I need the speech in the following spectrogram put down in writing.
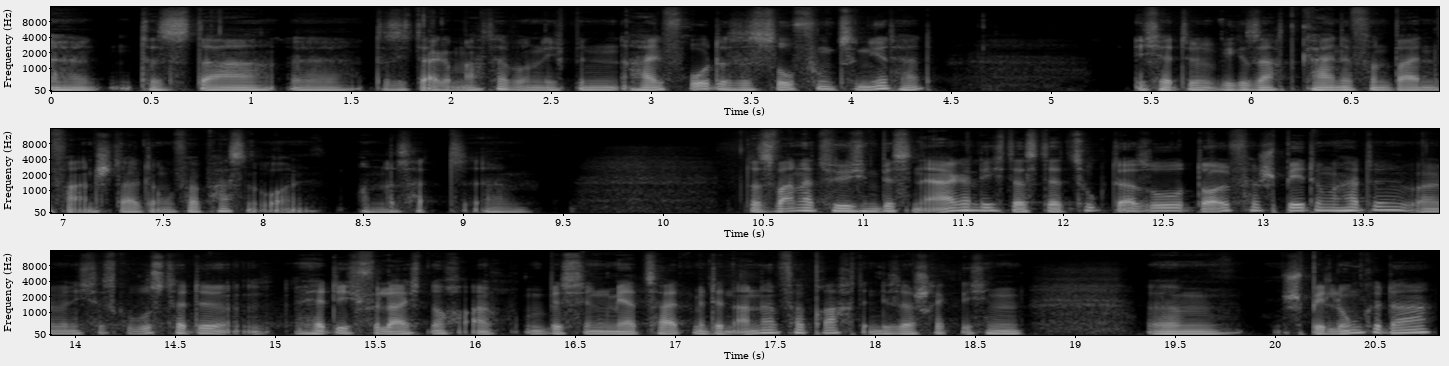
äh, das da, äh, das ich da gemacht habe und ich bin heilfroh, dass es so funktioniert hat. Ich hätte, wie gesagt, keine von beiden Veranstaltungen verpassen wollen. Und das hat, ähm, das war natürlich ein bisschen ärgerlich, dass der Zug da so doll Verspätung hatte, weil wenn ich das gewusst hätte, hätte ich vielleicht noch ein bisschen mehr Zeit mit den anderen verbracht in dieser schrecklichen ähm, Spelunke da.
